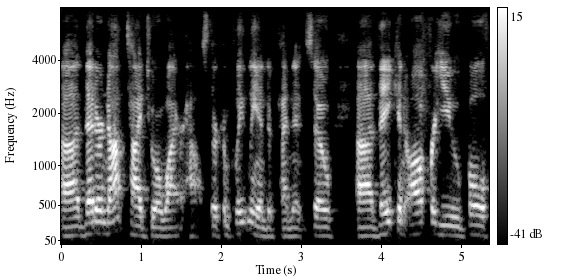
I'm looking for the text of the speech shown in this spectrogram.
uh, that are not tied to a wirehouse. They're completely independent. So, uh, they can offer you both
